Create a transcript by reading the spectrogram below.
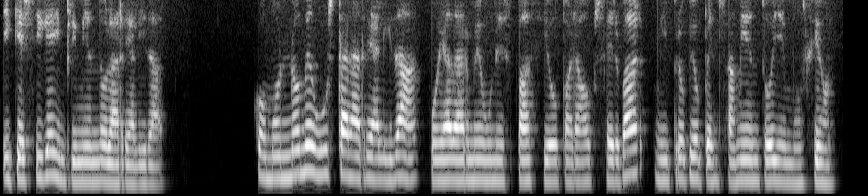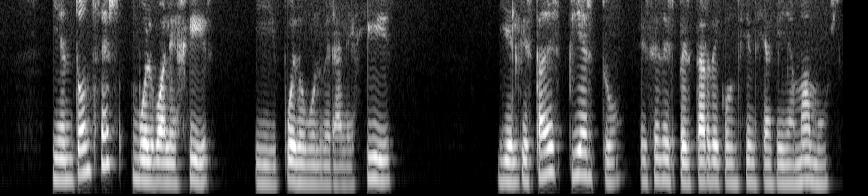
y que sigue imprimiendo la realidad. Como no me gusta la realidad, voy a darme un espacio para observar mi propio pensamiento y emoción. Y entonces vuelvo a elegir y puedo volver a elegir. Y el que está despierto, ese despertar de conciencia que llamamos,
